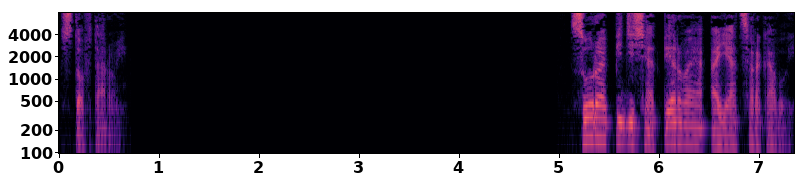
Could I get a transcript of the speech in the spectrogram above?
102. Сура 51, аят 40.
